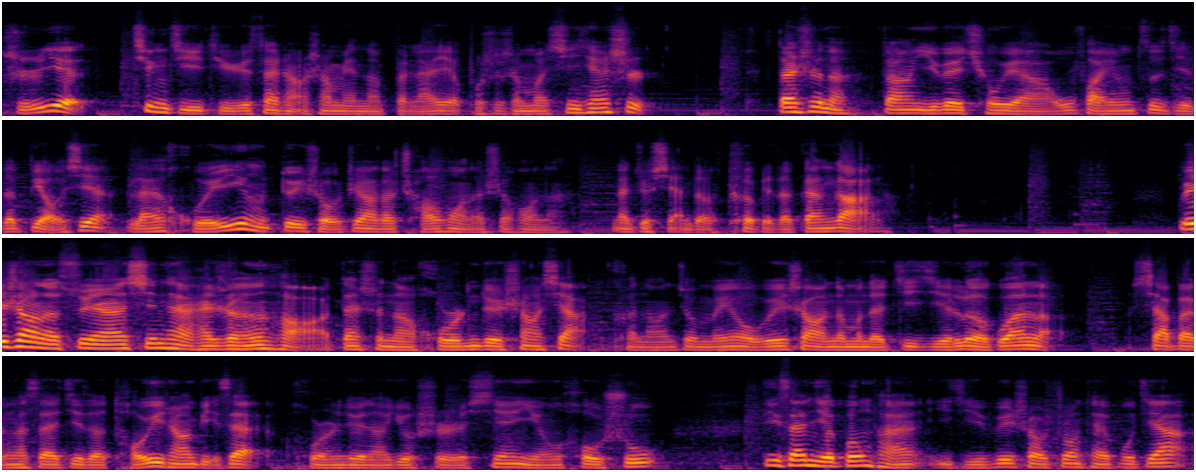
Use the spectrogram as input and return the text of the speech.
职业竞技体育赛场上面呢，本来也不是什么新鲜事。但是呢，当一位球员啊无法用自己的表现来回应对手这样的嘲讽的时候呢，那就显得特别的尴尬了。威少呢，虽然心态还是很好啊，但是呢，湖人队上下可能就没有威少那么的积极乐观了。下半个赛季的头一场比赛，湖人队呢又是先赢后输。第三节崩盘以及威少状态不佳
